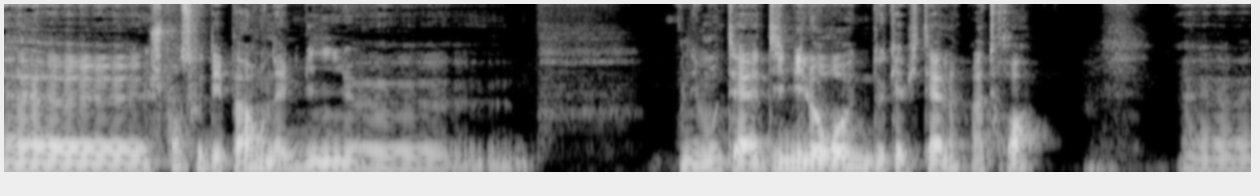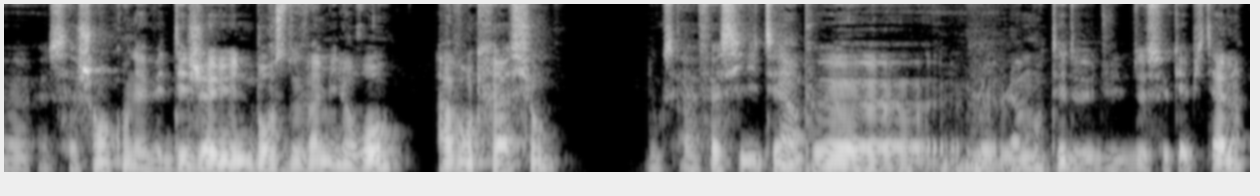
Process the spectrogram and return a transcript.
Euh, Je pense qu'au départ, on a mis. Euh, on est monté à 10 000 euros de capital, à 3, euh, sachant qu'on avait déjà eu une bourse de 20 000 euros avant création. Donc ça a facilité un peu euh, la montée de, ce capital.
